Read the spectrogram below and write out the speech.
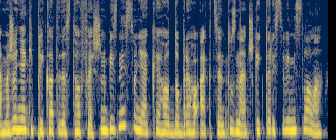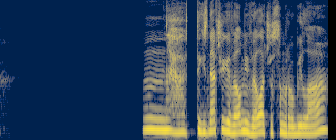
A máš aj nejaký príklad teda z toho fashion biznisu, nejakého dobrého akcentu značky, ktorý si vymyslela? Hmm, tých značiek je veľmi veľa, čo som robila.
